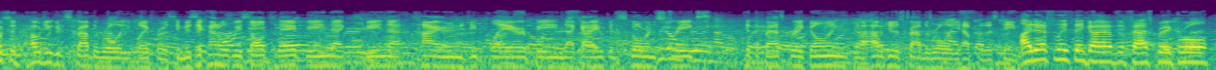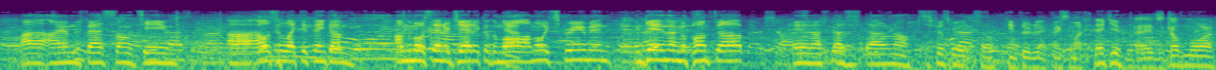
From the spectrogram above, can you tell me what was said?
What's the, how would you describe the role that you play for this team? Is it kind of what we saw today, being that being that high energy player, being that guy who can score in streaks, get the fast break going? You know, how would you describe the role that you have for this team? I definitely think I have the fast break role. Uh, I am the fastest on the team. Uh, I also like to think I'm I'm the most energetic of them all. I'm always screaming and getting them pumped up, and I, I, just, I don't know, it just feels great. So Came through today. Thanks so much. thank you. Hey, just a couple more.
